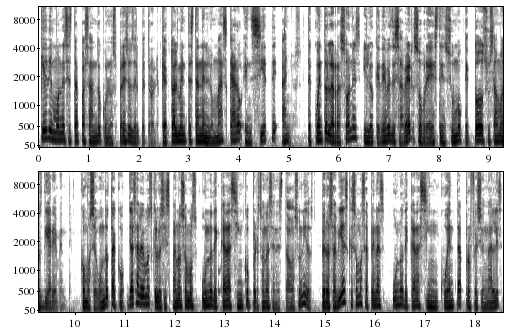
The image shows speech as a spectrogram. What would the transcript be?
qué demonios está pasando con los precios del petróleo, que actualmente están en lo más caro en 7 años. Te cuento las razones y lo que debes de saber sobre este insumo que todos usamos diariamente. Como segundo taco, ya sabemos que los hispanos somos uno de cada cinco personas en Estados Unidos, pero ¿sabías que somos apenas uno de cada 50 profesionales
